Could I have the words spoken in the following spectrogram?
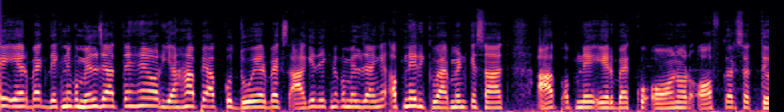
एयर बैग देखने को मिल जाते हैं, और यहाँ पे आपको दो एयर बैग्स आगे देखने को मिल जाएँगे अपने रिक्वायरमेंट के साथ। आप अपने एयर बैग को ऑन और ऑफ़ कर सकते हो।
